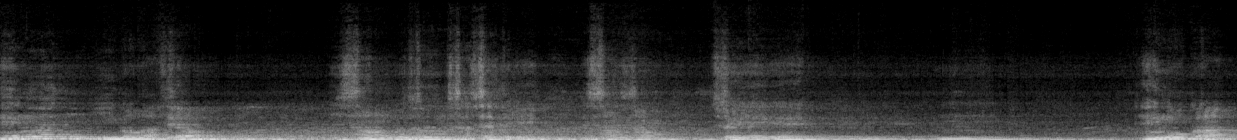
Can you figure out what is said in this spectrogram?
행운인 것 같아요. 이 상황 모든 자체들이 그래서 항상 저희에게 음, 행복과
